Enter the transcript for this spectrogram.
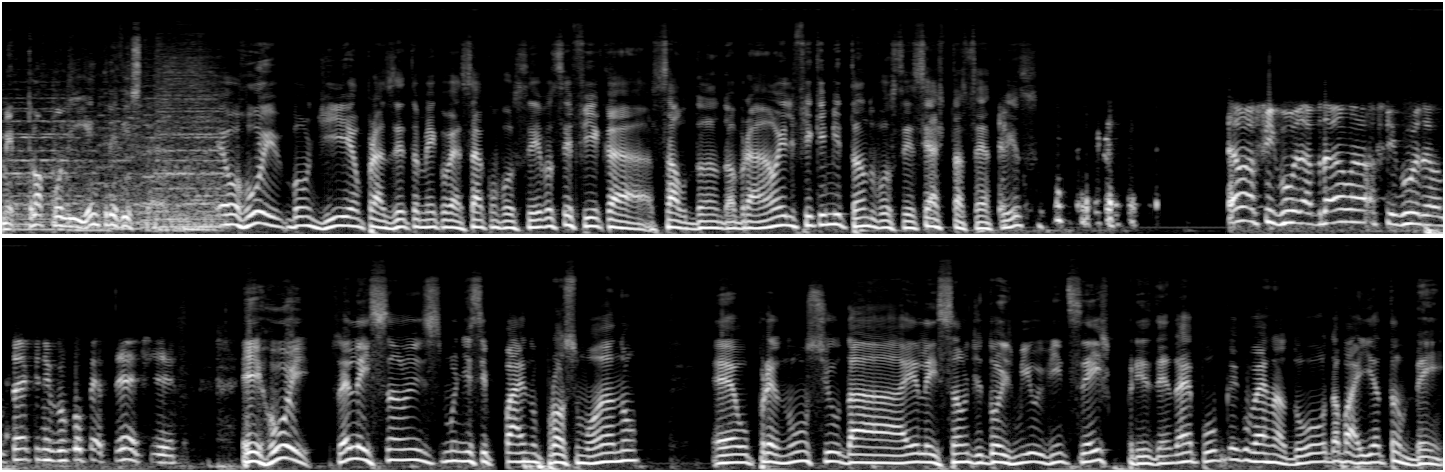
Metrópole Entrevista. Eu, Rui, bom dia, é um prazer também conversar com você. Você fica saudando Abraão, ele fica imitando você. Você acha que está certo isso? É uma figura, Abraão é uma figura, um técnico competente. E Rui, eleições municipais no próximo ano é o prenúncio da eleição de 2026, presidente da República e governador da Bahia também.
